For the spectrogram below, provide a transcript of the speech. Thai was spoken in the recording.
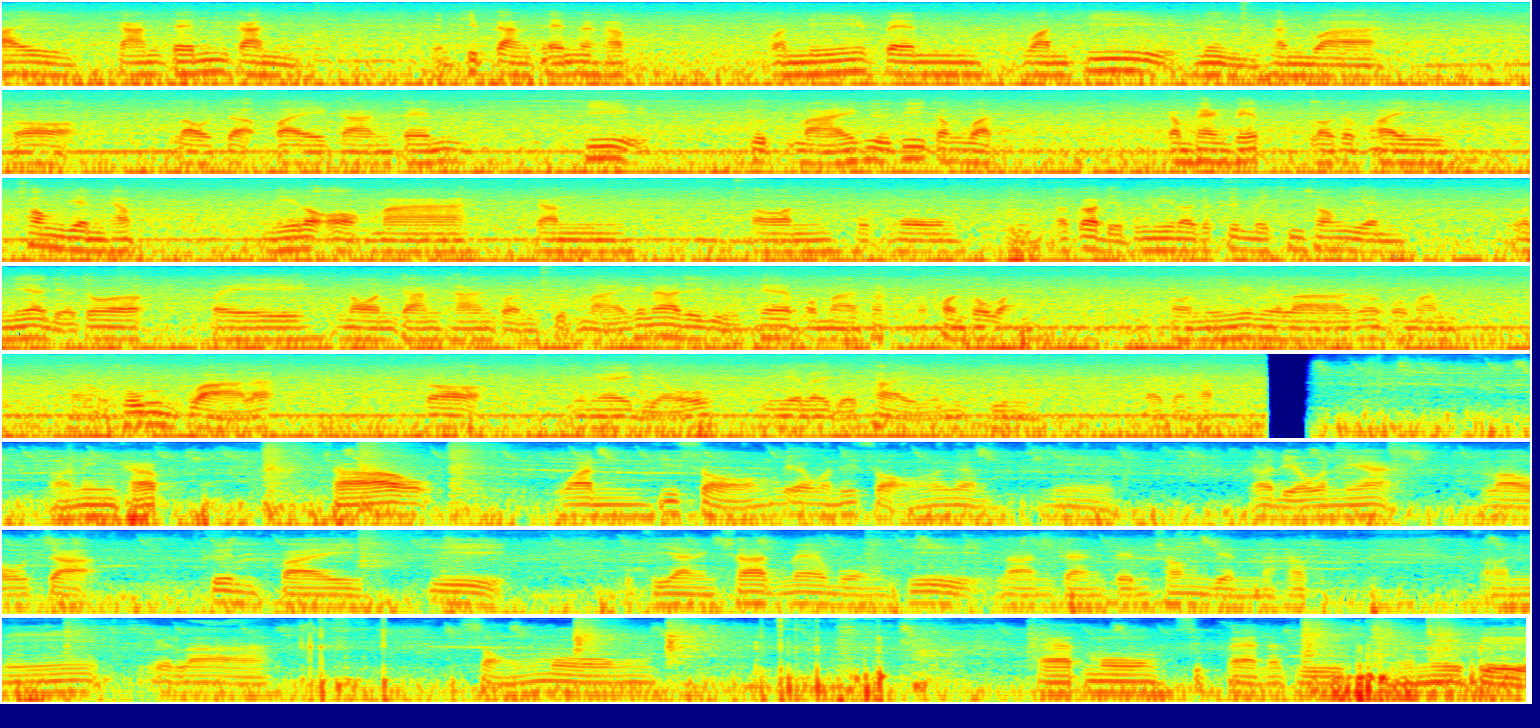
ไปกางเต็นท์กันเป็นคลิปกางเต็นท์นะครับ วันนี้เป็นวันที่1ธันวา ก็เราจะไปกางเต็นท์ที่จุดหมายคือที่จังหวัดกำแพงเพชรเราจะไปช่องเย็นครับวันนี้เราออกมากันตอน6โมงแล้วก็เดี๋ยวพรุ่งนี้เราจะขึ้นไปที่ช่องเย็น วันนี้เดี๋ยวจะไปนอนกลางทางก่อนจุดหมายก็น่าจะอยู่แค่ประมาณสักนครสวรรค์ ตอนนี้เวลาก็ประมาณสองทุ่มกว่าแล้ว ก็ยังไงเดี๋ยวมีอะไรเดี๋ยวถ่ายกันทีไปก่อนครับ ตอนนี้ครับ เช้าวันที่สองเรียกวันที่สองแล้วกันนี่ก็เดี๋ยววันนี้เราจะขึ้นไปที่อุทยานแห่งชาติแม่วงที่ลานกลางเต็นท์ช่องเย็นนะครับ ตอนนี้เวลา2โมง 8โมง18 นาทีและนี่คือ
